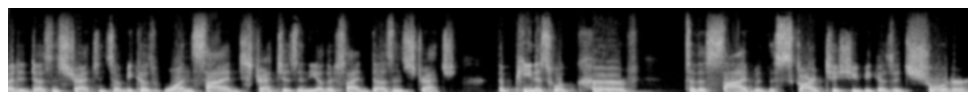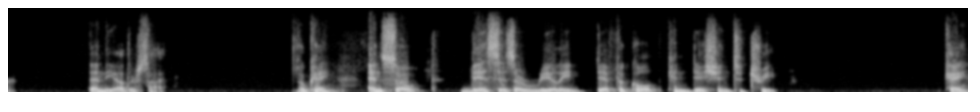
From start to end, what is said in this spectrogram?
but it doesn't stretch. And so because one side stretches and the other side doesn't stretch, the penis will curve to the side with the scar tissue because it's shorter than the other side. Okay? And so this is a really difficult condition to treat. Okay?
